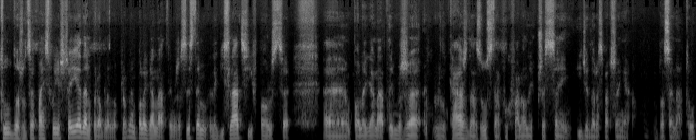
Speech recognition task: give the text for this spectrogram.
tu dorzucę Państwu jeszcze jeden problem. No problem polega na tym, że system legislacji w Polsce e, polega na tym, że mm, każda z ustaw uchwalonych przez Sejm idzie do rozpatrzenia do Senatu,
